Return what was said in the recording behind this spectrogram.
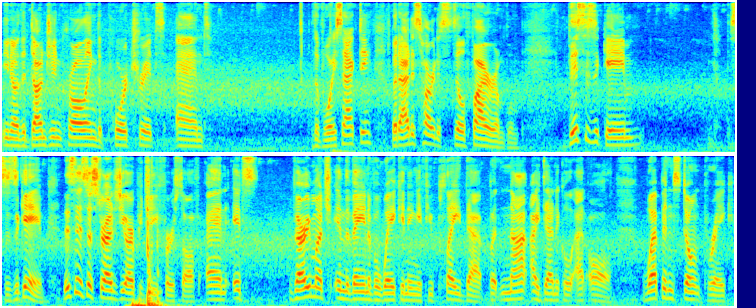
You know, the dungeon crawling, the portraits, and the voice acting, but at its heart, it's still Fire Emblem. This is a game. This is a game. This is a strategy RPG, first off, and it's very much in the vein of Awakening if you played that, but not identical at all. Weapons don't break.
